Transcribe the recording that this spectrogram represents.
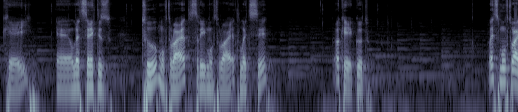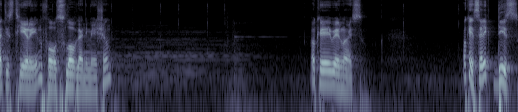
Okay. And let's select this 2 move to right. 3 move to right. Let's see. Okay good. Let's move to right this tier in for slow animation Okay, very nice. Okay, select this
